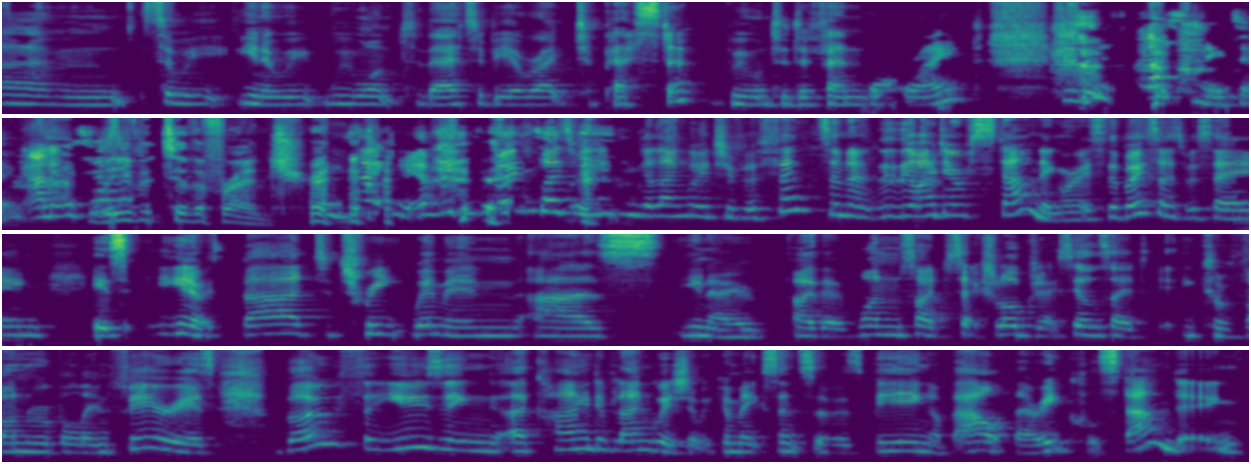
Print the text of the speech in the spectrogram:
Um, so we, you know, we, we want there to be a right to pester. We want to defend that right. It's fascinating, and it was leave it to the French. exactly, and because both sides were using the language of offence and the, the, idea of standing, right? So both sides were saying it's, you know, it's bad to treat women as, you know, either one side sexual objects, the other side vulnerable inferiors. Both are using a kind of language that we can make sense of as being about their equal standing,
